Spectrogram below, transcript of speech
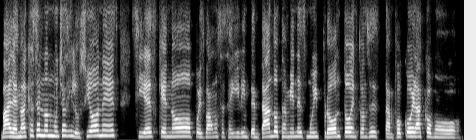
vale, no hay que hacernos muchas ilusiones, si es que no, pues vamos a seguir intentando, también es muy pronto, entonces tampoco era como,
